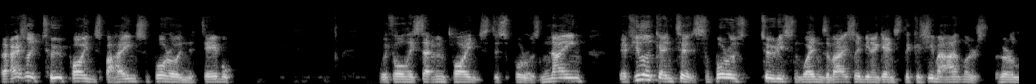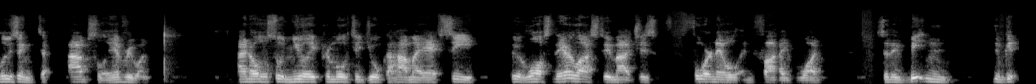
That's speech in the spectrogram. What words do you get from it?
They're actually two points behind Sapporo in the table, with only seven points to Sapporo's nine. If you look into it, Sapporo's two recent wins have actually been against the Kashima Antlers, who are losing to absolutely everyone, and also newly promoted Yokohama FC, who have lost their last two matches 4 0 and 5 1. So they've beaten they've get,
